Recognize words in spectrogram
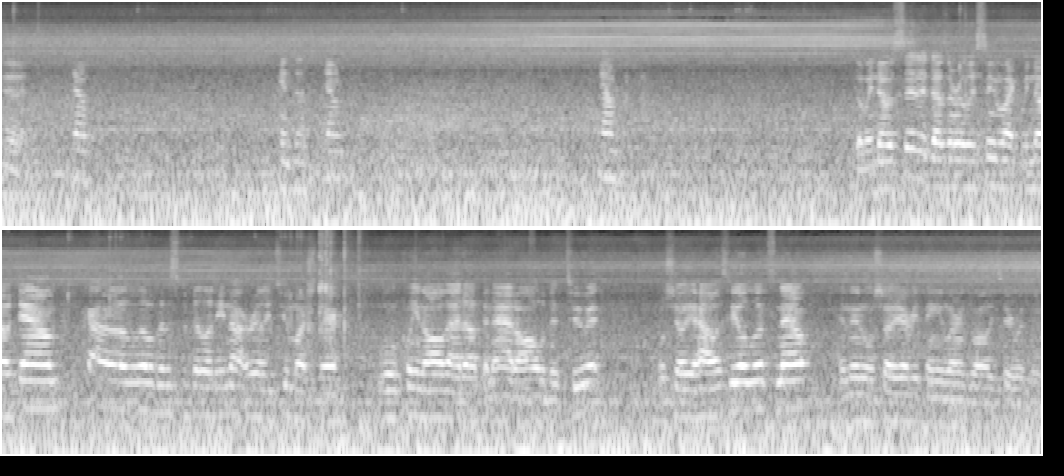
Good. Down. Kenta, down. Down. So we know sit, it doesn't really seem like we know down. Kind of a little bit of stability, not really too much there. We'll clean all that up and add all of it to it. We'll show you how his heel looks now, and then we'll show you everything he learns while he's here with me.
